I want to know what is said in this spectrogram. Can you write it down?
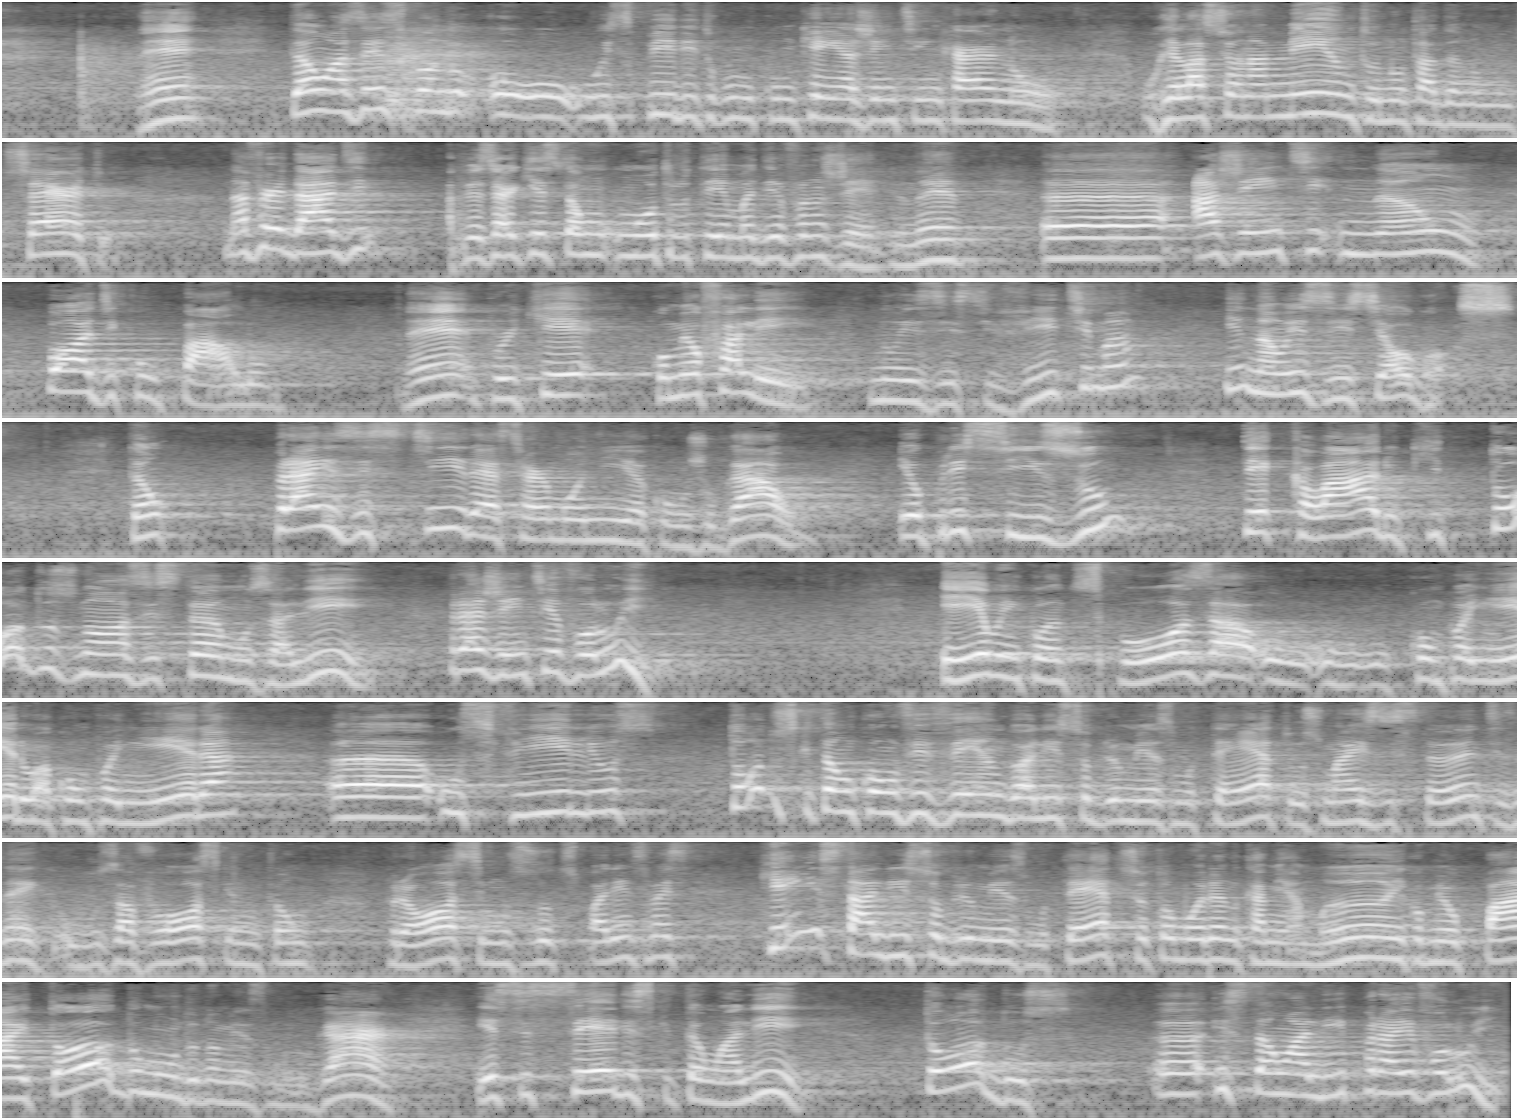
Né? Então, às vezes, quando o, o espírito com, com, quem a gente encarnou, o relacionamento não está dando muito certo, na verdade, apesar que esse é um, um outro tema de evangelho, né? Uh, a gente não pode culpá-lo, né? Porque, como eu falei, não existe vítima e não existe algoz. Então, para existir essa harmonia conjugal, eu preciso ter claro que todos nós estamos ali para a gente evoluir. Eu, enquanto esposa, o, o companheiro, a companheira, uh, os filhos, todos que estão convivendo ali sobre o mesmo teto, os mais distantes, né, os avós que não estão próximos, os outros parentes, mas quem está ali sobre o mesmo teto, se eu estou morando com a minha mãe, com meu pai, todo mundo no mesmo lugar, esses seres que estão ali, todos uh, estão ali para evoluir.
